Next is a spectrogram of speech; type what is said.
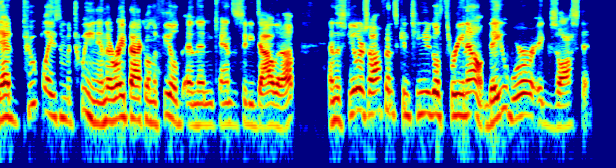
They had two plays in between, and they're right back on the field. And then Kansas City dialed it up, and the Steelers' offense continued to go three and out. They were exhausted.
